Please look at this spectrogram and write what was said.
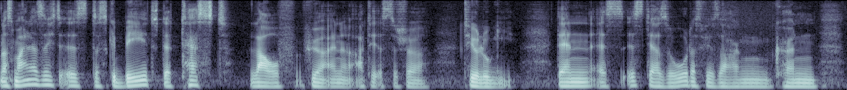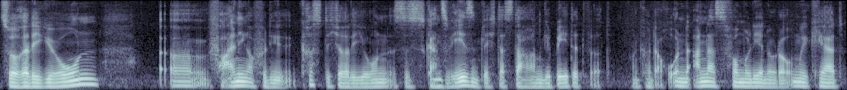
Und aus meiner Sicht ist das Gebet der Testlauf für eine atheistische Theologie. Denn es ist ja so, dass wir sagen können, zur Religion äh, vor allen Dingen auch für die christliche Religion ist es ganz wesentlich, dass daran gebetet wird. Man könnte auch anders formulieren oder umgekehrt,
